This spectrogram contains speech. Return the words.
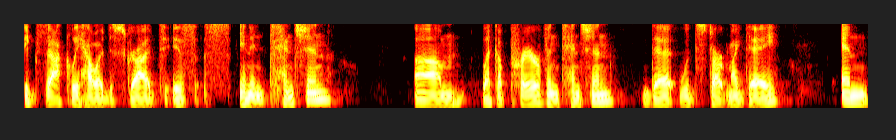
exactly how I described is an intention, um, like a prayer of intention that would start my day. And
